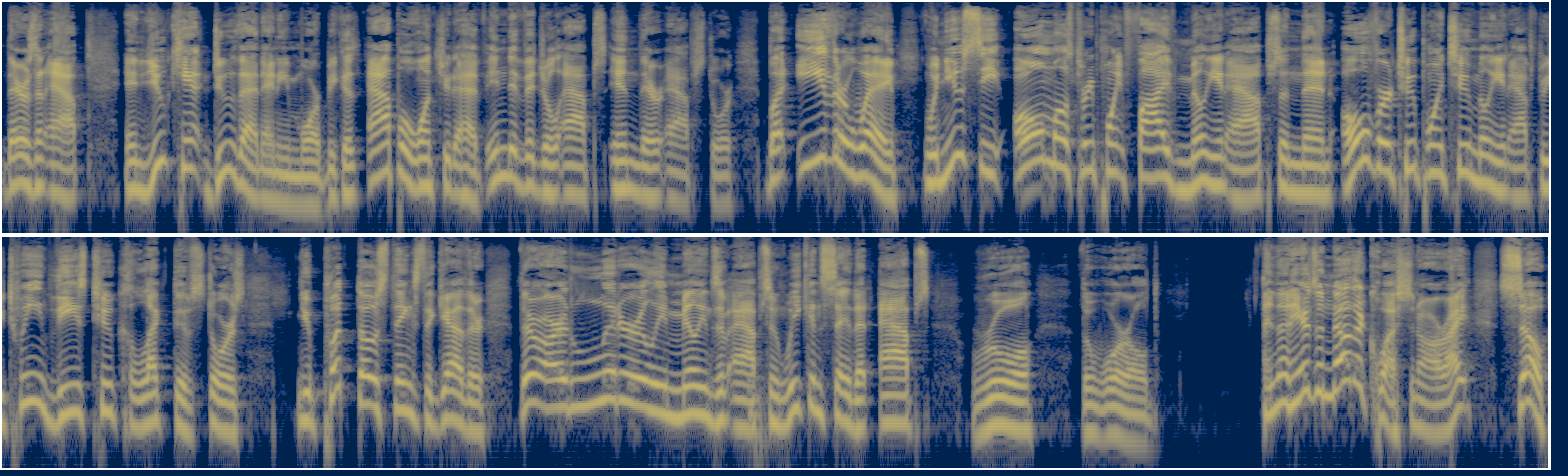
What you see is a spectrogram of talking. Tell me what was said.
there's an app. And you can't do that anymore because Apple wants you to have individual apps in their app store. But either way, when you see almost 3.5 million apps and then over 2.2 million apps between these two collective stores, you put those things together, there are literally millions of apps, and we can say that apps rule the world. And then here's another question, all right? So,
